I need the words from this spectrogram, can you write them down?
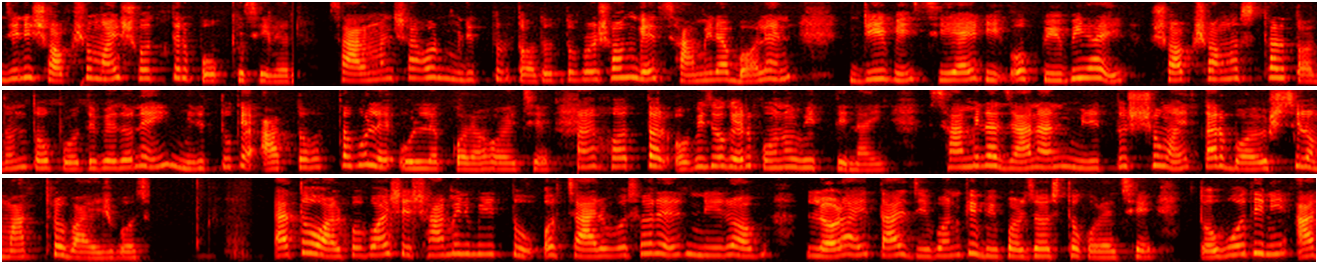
যিনি সবসময় সত্যের পক্ষে ছিলেন। সালমান শাহর মৃত্যুর তদন্ত প্রসঙ্গে স্বামীরা বলেন, ডিবি, সিআইডি ও পিবিআই সব সংস্থার তদন্ত প্রতিবেদনেই মৃত্যুকে আত্মহত্যা বলে উল্লেখ করা হয়েছে। হত্যার অভিযোগের কোনো ভিত্তি নাই। স্বামীরা জানান, মৃত্যুর সময় তার বয়স ছিল মাত্র বাইশ বছর। এত অল্প বয়সে স্বামীর মৃত্যু ও চার বছরের নীরব লড়াই তার জীবনকে বিপর্যস্ত করেছে। তবুও তিনি আর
